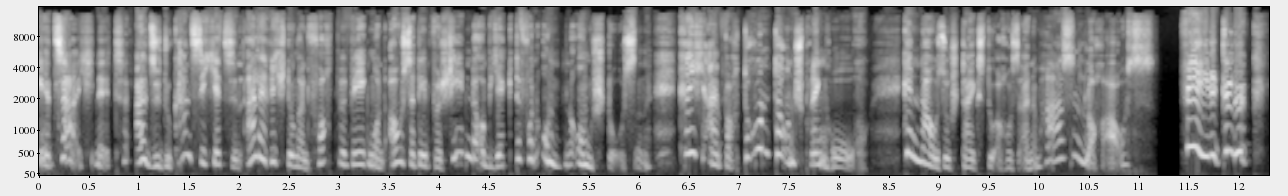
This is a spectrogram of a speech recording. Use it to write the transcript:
Ausgezeichnet. Also du kannst dich jetzt in alle Richtungen fortbewegen und außerdem verschiedene Objekte von unten umstoßen. Kriech einfach drunter und spring hoch. Genauso steigst du auch aus einem Hasenloch aus. Viel Glück!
